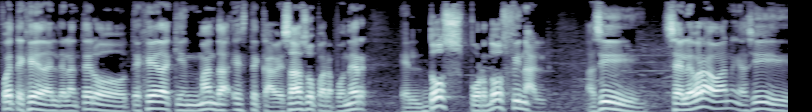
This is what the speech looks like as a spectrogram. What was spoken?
Fue Tejeda, el delantero Tejeda, quien manda este cabezazo para poner el 2 por 2 final. Así celebraban y así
